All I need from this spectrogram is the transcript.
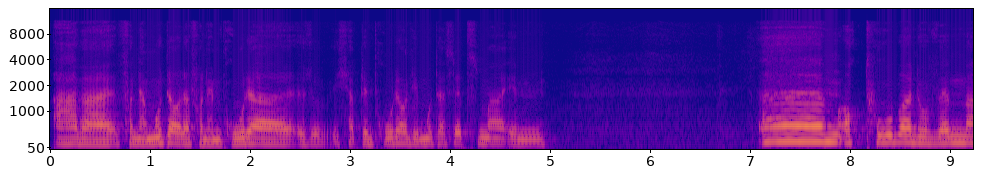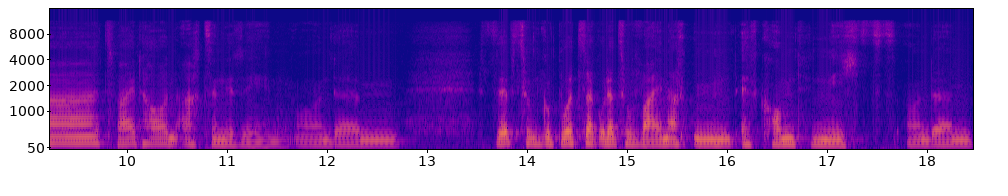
Aber von der Mutter oder von dem Bruder, also ich habe den Bruder und die Mutter das letzte Mal im ähm, Oktober, November 2018 gesehen. Und ähm, selbst zum Geburtstag oder zu Weihnachten, es kommt nichts. Und ähm,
